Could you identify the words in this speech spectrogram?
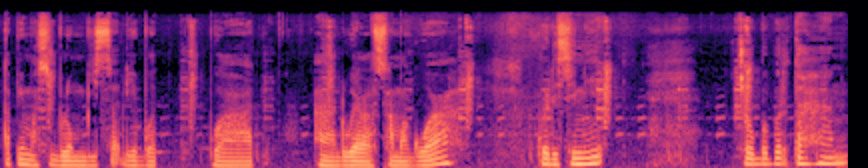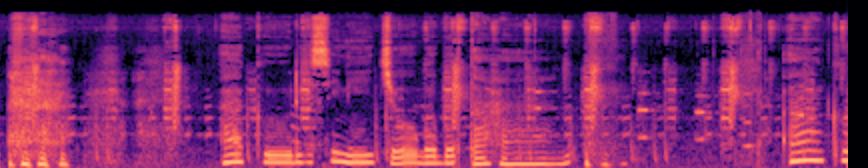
tapi masih belum bisa dia buat buat uh, duel sama gua. Gua di sini coba bertahan. Aku di sini coba bertahan. Aku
